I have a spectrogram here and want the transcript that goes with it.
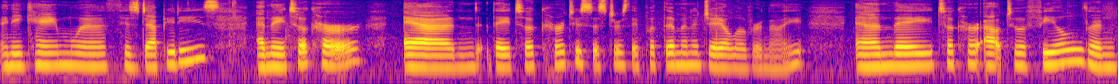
and he came with his deputies, and they took her and they took her two sisters they put them in a jail overnight and they took her out to a field and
